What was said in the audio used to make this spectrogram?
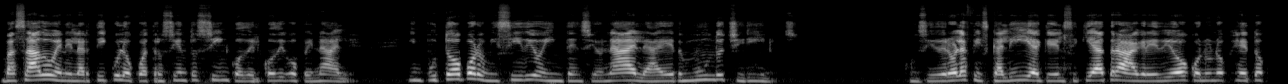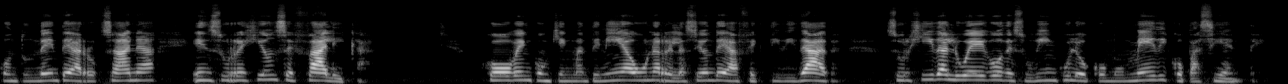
basado en el artículo 405 del Código Penal, imputó por homicidio intencional a Edmundo Chirinos, Consideró la Fiscalía que el psiquiatra agredió con un objeto contundente a Roxana en su región cefálica, joven con quien mantenía una relación de afectividad, surgida luego de su vínculo como médico-paciente.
